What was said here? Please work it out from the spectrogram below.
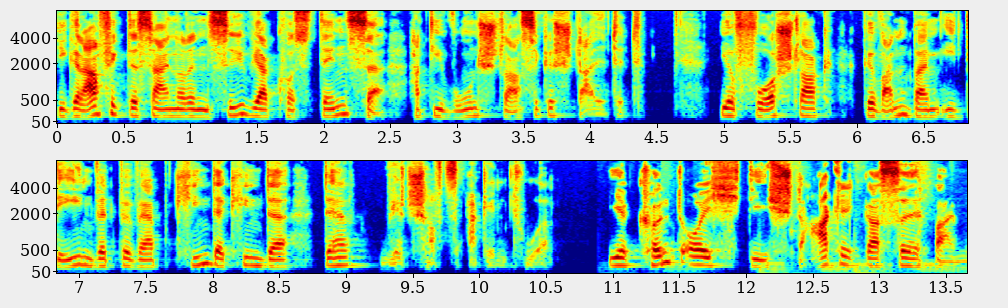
Die Grafikdesignerin Silvia Costenza hat die Wohnstraße gestaltet. Ihr Vorschlag gewann beim Ideenwettbewerb Kinderkinder der Wirtschaftsagentur. Ihr könnt euch die Stagelgasse beim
